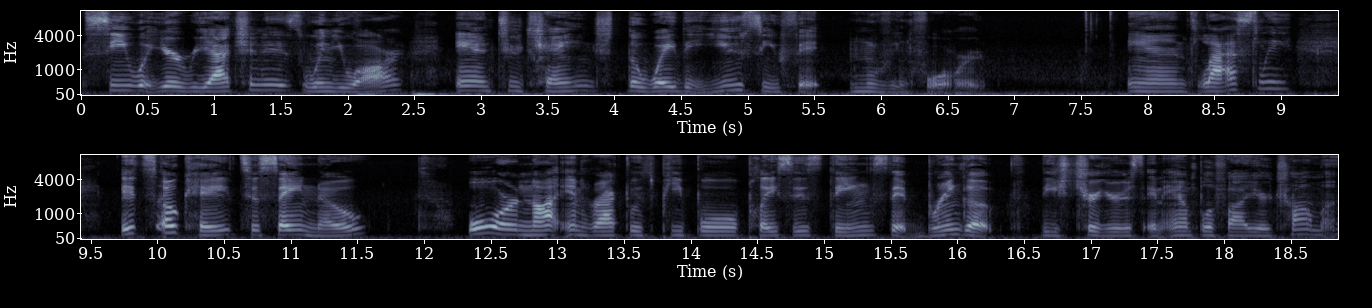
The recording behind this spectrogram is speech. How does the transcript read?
see what your reaction is when you are and to change the way that you see fit moving forward. And lastly, it's okay to say no or not interact with people, places, things that bring up these triggers and amplify your trauma.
